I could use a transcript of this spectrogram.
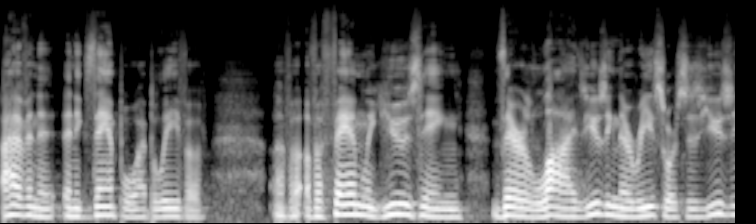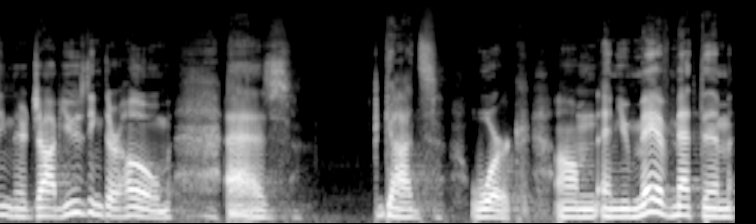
I have an, an example, I believe, of of a, of a family using their lives, using their resources, using their job, using their home as God's work. Um, and you may have met them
